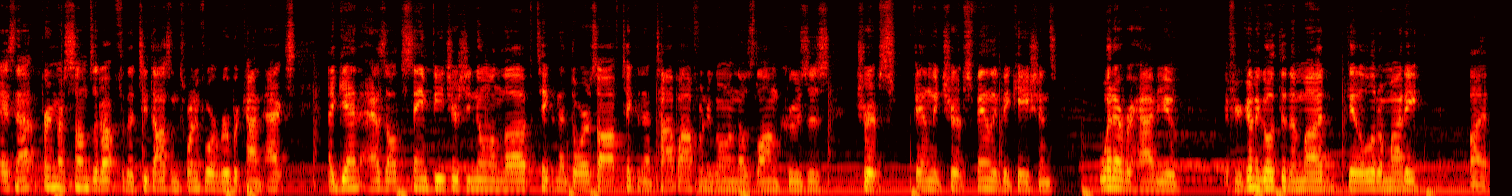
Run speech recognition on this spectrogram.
Guys, that pretty much sums it up for the 2024 Rubicon X. Again, it has all the same features you know and love, taking the doors off, taking the top off when you're going on those long cruises, trips, family trips, family vacations, whatever have you. If you're gonna go through the mud, get a little muddy, but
